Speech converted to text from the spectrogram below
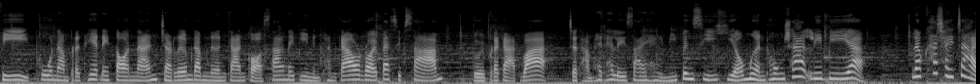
ฟี ผู้นำประเทศในตอนนั้นจะเริ่มดำเนินการก่อสร้างในปี 1983 โดยประกาศว่าจะทำให้ทะเลทรายแห่งนี้เป็นสีเขียวเหมือนธงชาติลิเบีย แล้วค่าใช้จ่าย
